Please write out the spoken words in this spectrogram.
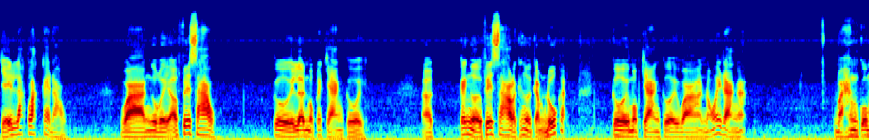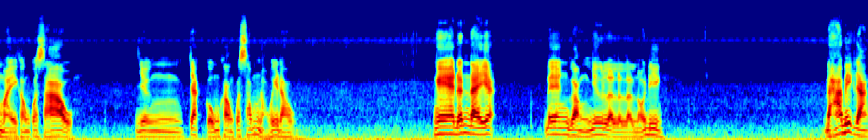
chỉ lắc lắc cái đầu và người ở phía sau cười lên một cái chàng cười cái người phía sau là cái người cầm đuốc á cười một chàng cười và nói rằng á bạn của mày không có sao nhưng chắc cũng không có sống nổi đâu. Nghe đến đây á đen gần như là, là, là nổi điên. Đã biết rằng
